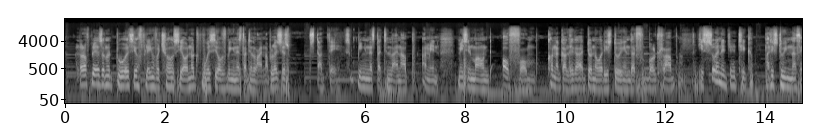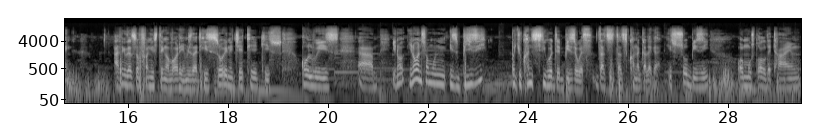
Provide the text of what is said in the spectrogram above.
A lot of players are not worthy of playing for Chelsea or not worthy of being in the starting lineup. Let's just start there. Being in the starting lineup, I mean, Mason Mount off from Conor Gallagher. I don't know what he's doing in that football club. He's so energetic, but he's doing nothing. I think that's the funniest thing about him is that he's so energetic. He's always, um, you know, you know when someone is busy, but you can't see what they're busy with. That's that's Conor Gallagher. He's so busy, almost all the time,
